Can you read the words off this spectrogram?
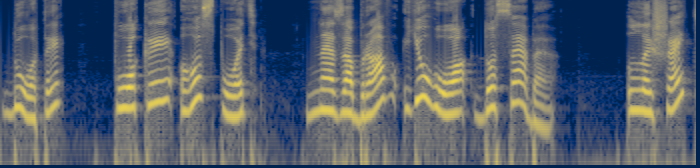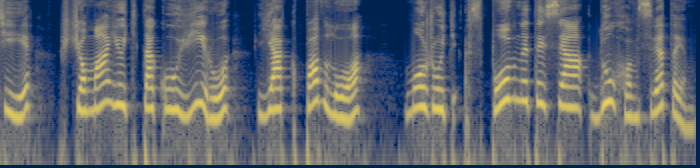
доти, поки Господь не забрав його до себе. Лише ті, що мають таку віру, як Павло, можуть сповнитися Духом Святим.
